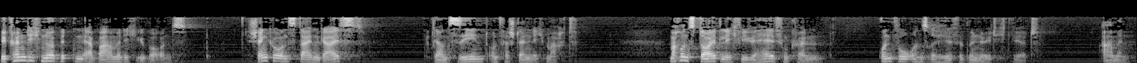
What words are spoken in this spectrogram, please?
Wir können dich nur bitten, erbarme dich über uns. Schenke uns deinen Geist, der uns sehnt und verständig macht. Mach uns deutlich, wie wir helfen können und wo unsere Hilfe benötigt wird. Amen.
